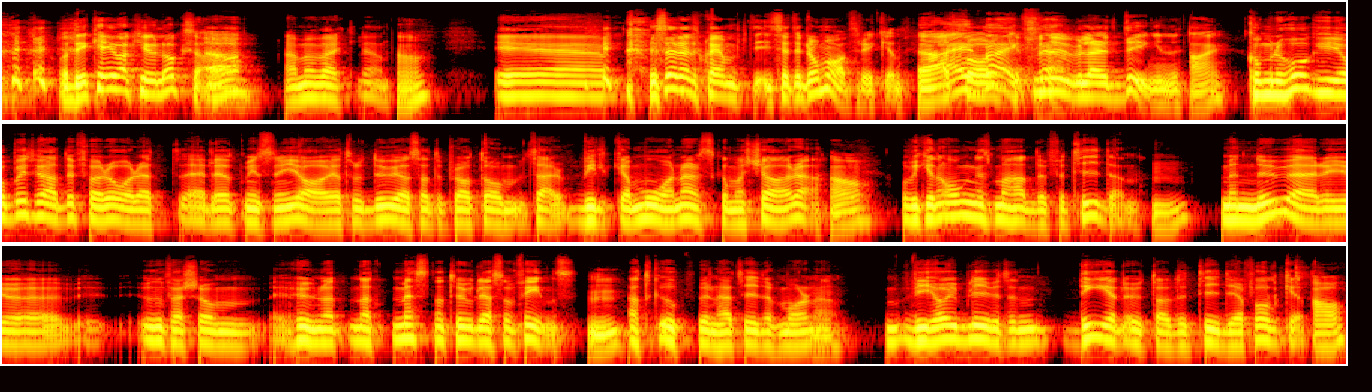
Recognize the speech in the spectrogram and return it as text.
och det kan ju vara kul också. Ja, ja men verkligen. Ja. Eh, Det är ett skämt, sätter de avtrycken? Nej, att folk verkligen. fnular ett dygn. Nej. kommer du ihåg hur jobbigt vi hade förra året? Eller åtminstone jag. Jag tror du och jag satt och pratade om så här, vilka månader ska man köra? Ja. Och vilken ångest man hade för tiden. Mm. Men nu är det ju ungefär som hur nat- nat- mest naturliga som finns. Mm. Att gå upp vid den här tiden på morgonen. Vi har ju blivit en del utav det tidiga folket. ja.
